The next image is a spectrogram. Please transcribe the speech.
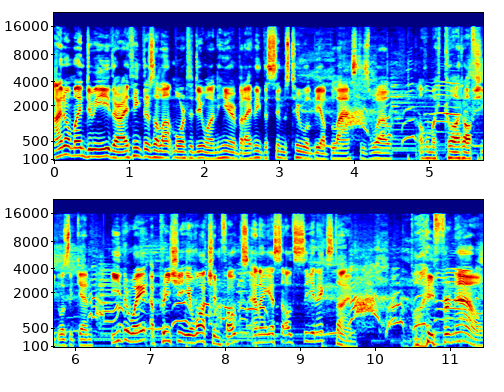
I don't mind doing either. I think there's a lot more to do on here, but I think The Sims 2 will be a blast as well. Oh my god, off she goes again. Either way, appreciate you watching, folks, and I guess I'll see you next time. Bye for now.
